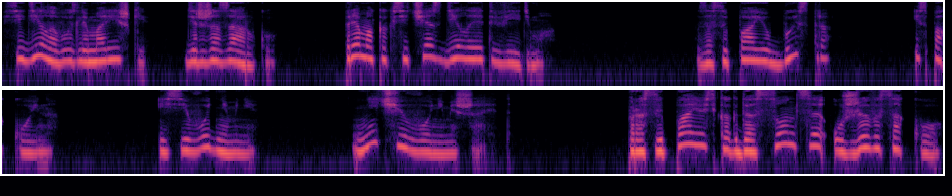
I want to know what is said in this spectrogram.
Сидела возле Маришки, держа за руку, прямо как сейчас делает ведьма. Засыпаю быстро и спокойно. И сегодня мне ничего не мешает. Просыпаюсь, когда солнце уже высоко.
